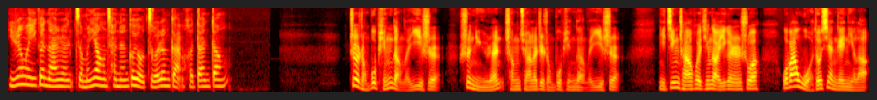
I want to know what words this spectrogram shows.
你认为一个男人怎么样才能够有责任感和担当？这种不平等的意识是女人成全了这种不平等的意识。你经常会听到一个人说：“我把我都献给你了。”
